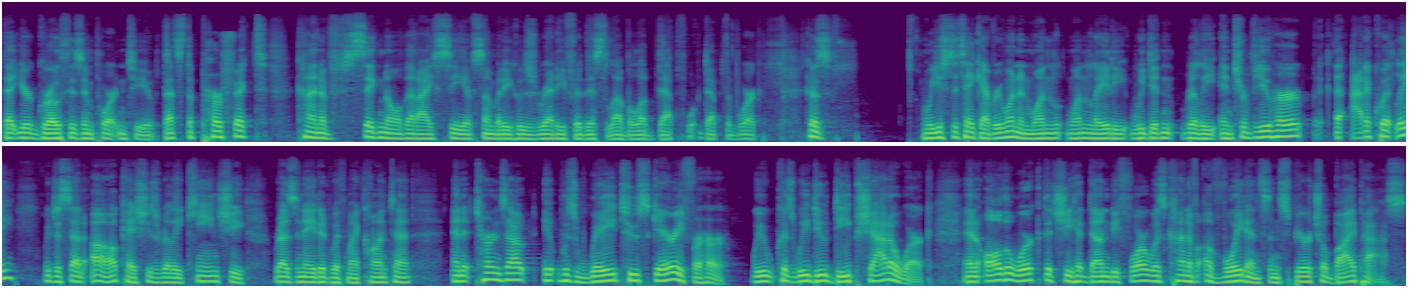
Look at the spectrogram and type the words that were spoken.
that your growth is important to you. That's the perfect kind of signal that I see of somebody who's ready for this level of depth depth of work. Because we used to take everyone and one one lady we didn't really interview her adequately. We just said, "Oh, okay, she's really keen. She resonated with my content." And it turns out it was way too scary for her we because we do deep shadow work and all the work that she had done before was kind of avoidance and spiritual bypass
